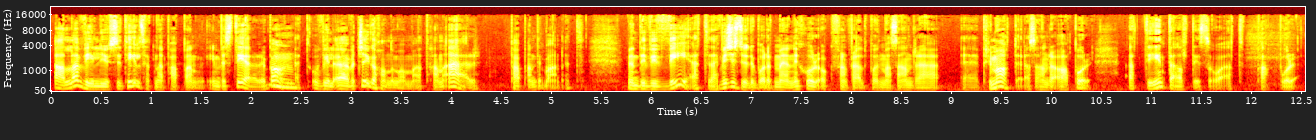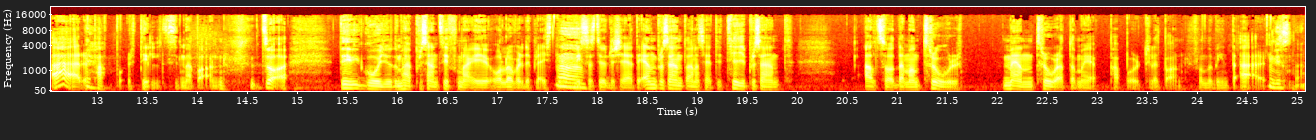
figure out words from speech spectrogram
Alla vill ju se till så att den här pappan investerar i barnet Mm. och vill övertyga honom om att han är pappan till barnet. Men det vi vet, det här finns ju studier både på människor och framförallt på en massa andra eh, primater, alltså andra apor, att det är inte alltid så att pappor är pappor till sina barn. Så, det går ju, de här procentsiffrorna är ju all over the place. Det- Vissa studier säger att det är 1 procent, andra säger att det är 10 procent. Alltså där man tror, män tror att de är pappor till ett barn som de inte är. Just det.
